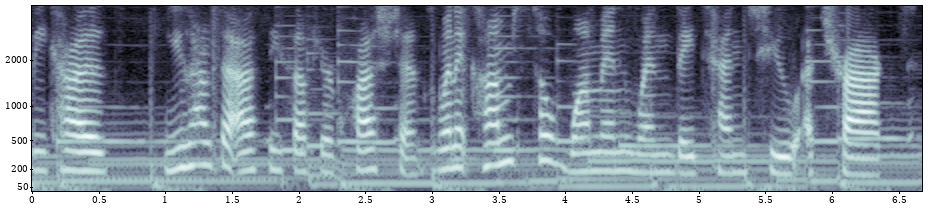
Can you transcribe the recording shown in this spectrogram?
Because you have to ask yourself your questions. When it comes to women, when they tend to attract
